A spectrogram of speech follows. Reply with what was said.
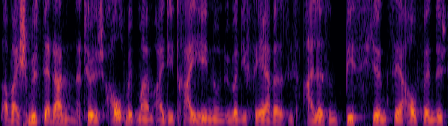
Aber ich müsste ja dann natürlich auch mit meinem ID3 hin und über die Fähre. Das ist alles ein bisschen sehr aufwendig.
